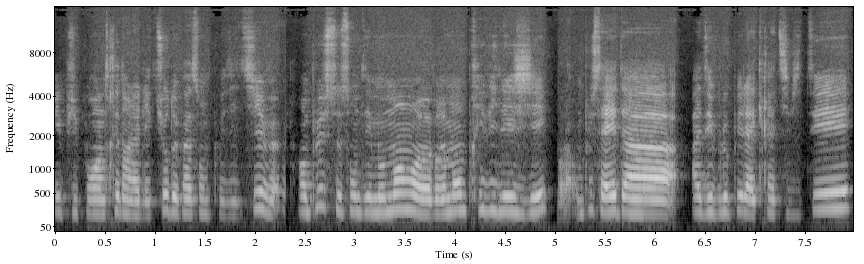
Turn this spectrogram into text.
et puis pour entrer dans la lecture de façon positive. En plus, ce sont des moments euh, vraiment privilégiés. Voilà. En plus, ça aide à, à développer la créativité.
